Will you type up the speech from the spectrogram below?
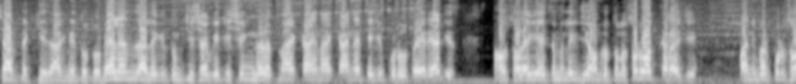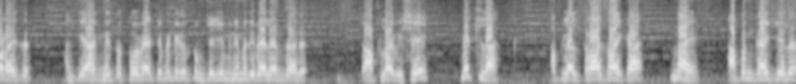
चार टक्के अग्नितत्व बॅलन्स झालं की तुमची शेवग्याची शेंगळत नाही काय नाही काय नाही त्याची पूर्वतयारी आधीच पावसाळा यायचं म्हणलं की जीवामृताला सुरुवात करायची. पाणी भरपूर सोडायचं. आणि ते अग्नितत्व ऑटोमॅटिक तुमच्या जमिनीमध्ये बॅलन्स झालं. तर आपला विषय मिटला. आपल्याला त्रास आहे का? नाही. आपण काय केलं?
